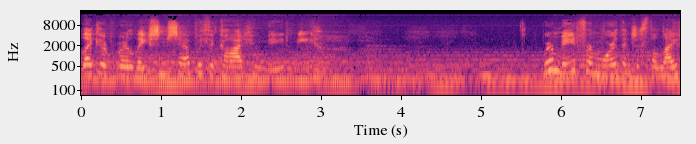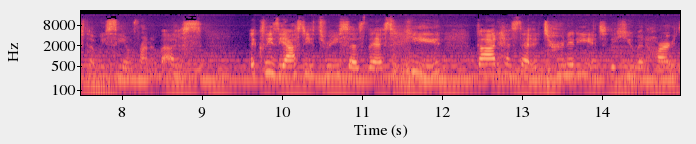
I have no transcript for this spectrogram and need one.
like a relationship with the God who made me. We're made for more than just the life that we see in front of us. Ecclesiastes 3 says this He, God has set eternity into the human heart.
